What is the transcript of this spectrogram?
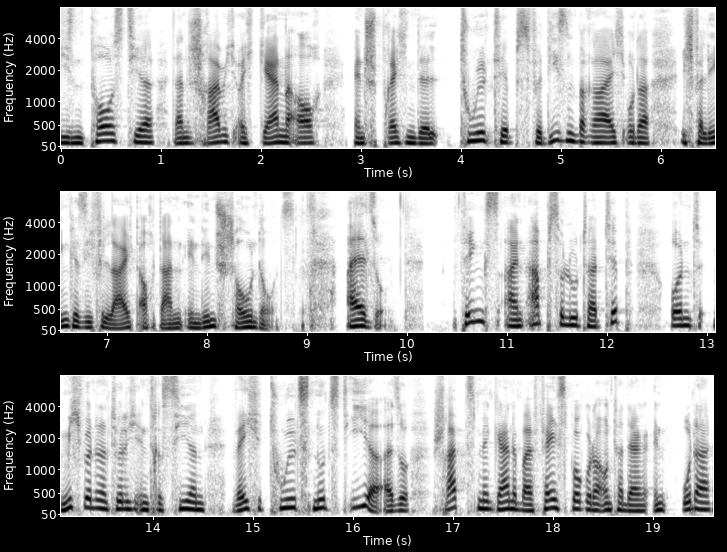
diesen Post hier. Dann schreibe ich euch gerne auch entsprechende Tooltips für diesen Bereich oder ich verlinke sie vielleicht auch dann in den Show Notes. Also, Things ein absoluter Tipp und mich würde natürlich interessieren, welche Tools nutzt ihr? Also schreibt es mir gerne bei Facebook oder unter der in, oder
